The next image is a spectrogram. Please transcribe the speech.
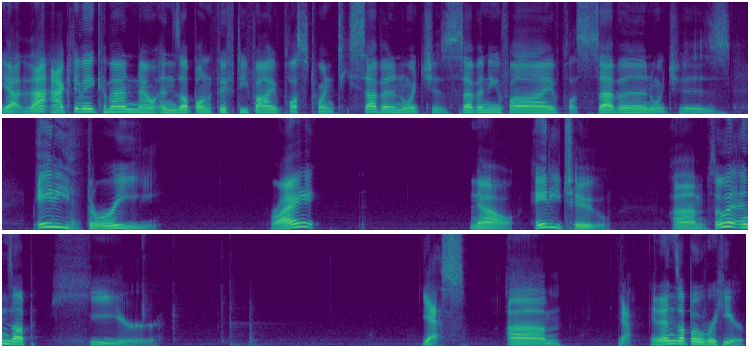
yeah, that activate command now ends up on 55 plus 27, which is 75 plus 7, which is 83. Right? No, 82. Um, so it ends up here. Yes. Um, yeah, it ends up over here.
